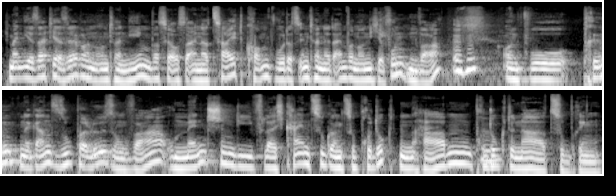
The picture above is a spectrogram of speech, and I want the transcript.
Ich meine, ihr seid ja selber ein Unternehmen, was ja aus einer Zeit kommt, wo das Internet einfach noch nicht erfunden war mhm. und wo Print eine ganz super Lösung war, um Menschen, die vielleicht keinen Zugang zu Produkten haben, Produkte mhm. bringen.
